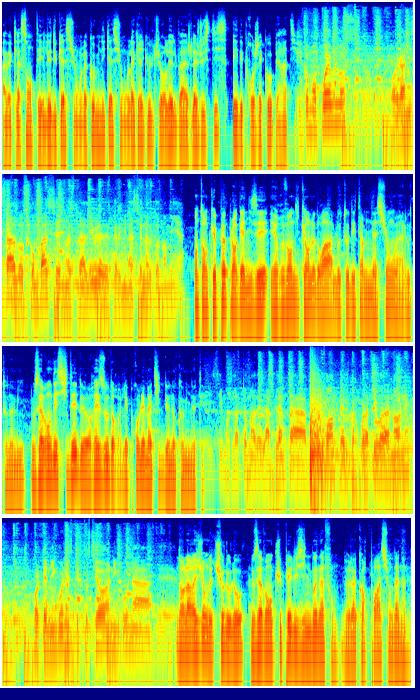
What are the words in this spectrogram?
avec la santé, l'éducation, la communication, l'agriculture, l'élevage, la justice et des projets coopératifs. En tant que peuple organisé et revendiquant le droit à l'autodétermination et à l'autonomie, nous avons décidé de résoudre les problématiques de nos communautés. Dans la région de Cholulo, nous avons occupé l'usine Bonafont de la corporation Danone.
